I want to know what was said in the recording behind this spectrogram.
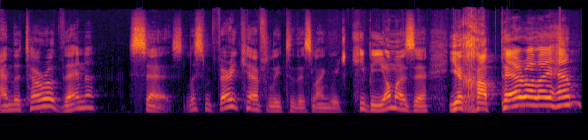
And the Torah then says, listen very carefully to this language, Ki yechaper alehem,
